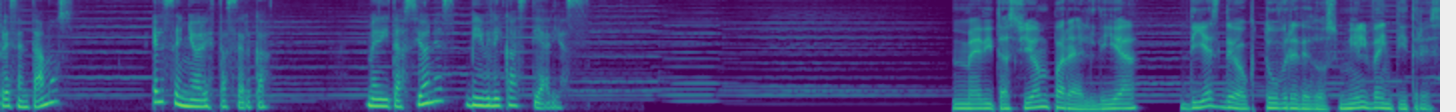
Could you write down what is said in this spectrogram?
presentamos El Señor está cerca. Meditaciones Bíblicas Diarias. Meditación para el día 10 de octubre de 2023.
